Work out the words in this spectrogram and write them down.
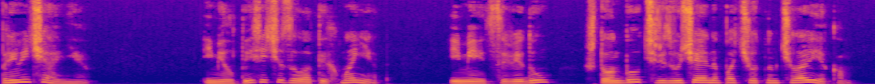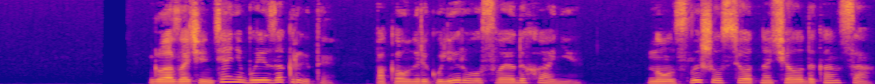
Примечание. Имел тысячи золотых монет. Имеется в виду, что он был чрезвычайно почетным человеком. Глаза Чинтяня были закрыты, пока он регулировал свое дыхание, но он слышал все от начала до конца.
